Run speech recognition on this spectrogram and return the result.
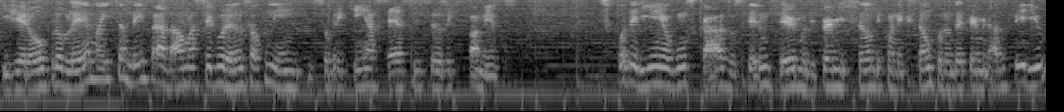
e gerou o problema e também para dar uma segurança ao cliente sobre quem acessa os seus equipamentos. Isso poderia, em alguns casos, ter um termo de permissão de conexão por um determinado período,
